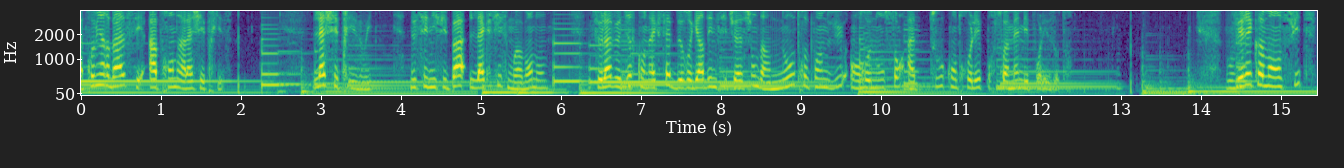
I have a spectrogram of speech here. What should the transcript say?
La première base, c'est apprendre à lâcher prise. Lâcher prise, oui, ne signifie pas laxisme ou abandon. Cela veut dire qu'on accepte de regarder une situation d'un autre point de vue en renonçant à tout contrôler pour soi-même et pour les autres. Vous verrez comment ensuite,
